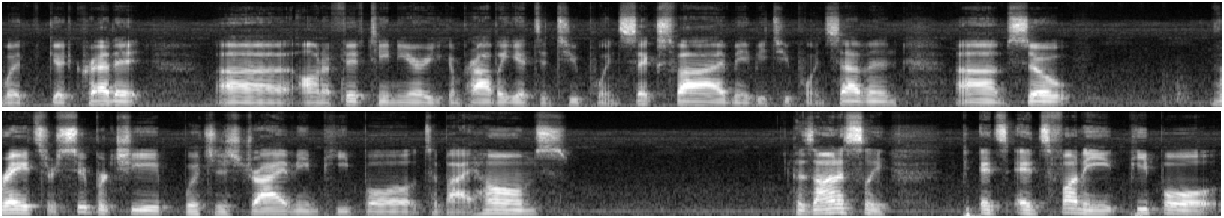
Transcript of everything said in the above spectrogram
with good credit. Uh, on a 15-year, you can probably get to 2.65, maybe 2.7. Um, so rates are super cheap, which is driving people to buy homes. Because honestly, it's it's funny. People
